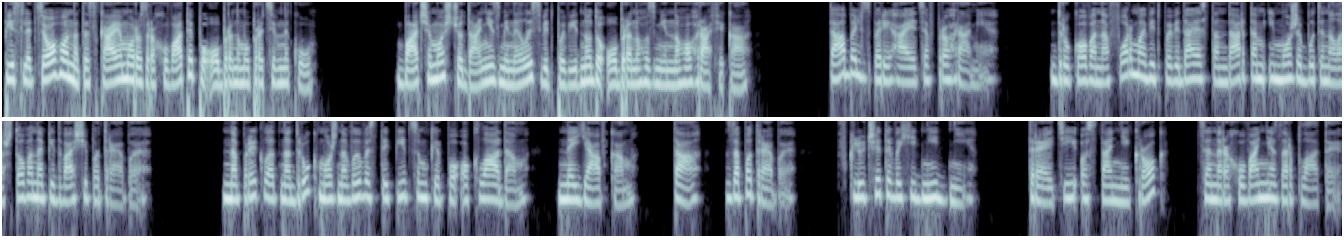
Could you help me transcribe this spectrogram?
Після цього натискаємо Розрахувати по обраному працівнику. Бачимо, що дані змінились відповідно до обраного змінного графіка. Табель зберігається в програмі. Друкована форма відповідає стандартам і може бути налаштована під ваші потреби. Наприклад, на друк можна вивести підсумки по окладам, неявкам та, за потреби, включити вихідні дні. Третій, останній крок це нарахування зарплати.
